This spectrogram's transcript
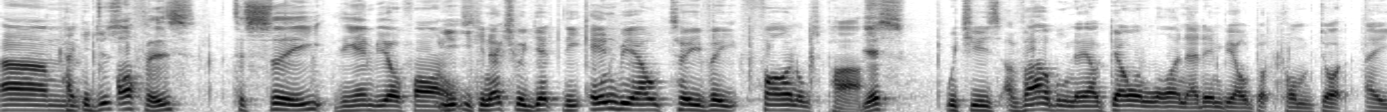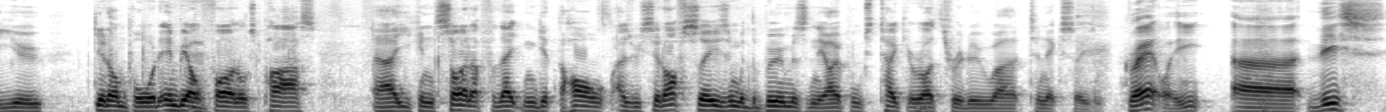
um, packages offers to see the NBL finals. You, you, can actually get the NBL TV finals pass. Yes. Which is available now. Go online at nbl.com.au. Get on board. NBL yeah. finals pass. Uh, you can sign up for that. You can get the whole, as we said, off season with the Boomers and the Opals. Take you right through to uh, to next season. Grantley, uh, this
